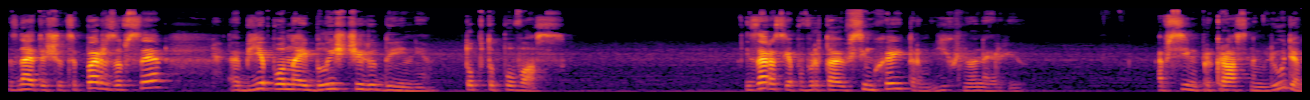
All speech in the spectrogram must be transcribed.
Знайте, що це перш за все е, б'є по найближчій людині, тобто по вас. І зараз я повертаю всім хейтерам їхню енергію. А всім прекрасним людям,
